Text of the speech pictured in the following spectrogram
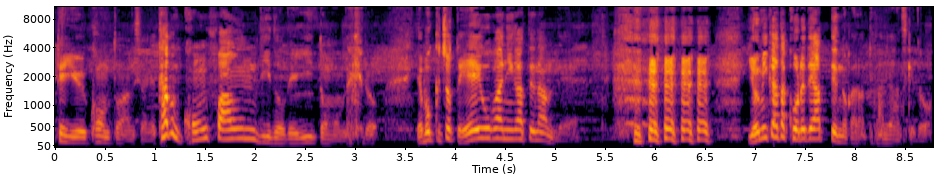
っていうコントなんですよね。多分コンファウンディドでいいと思うんだけど。いや僕ちょっと英語が苦手なんで。読み方これで合ってんのかなって感じなんですけど。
